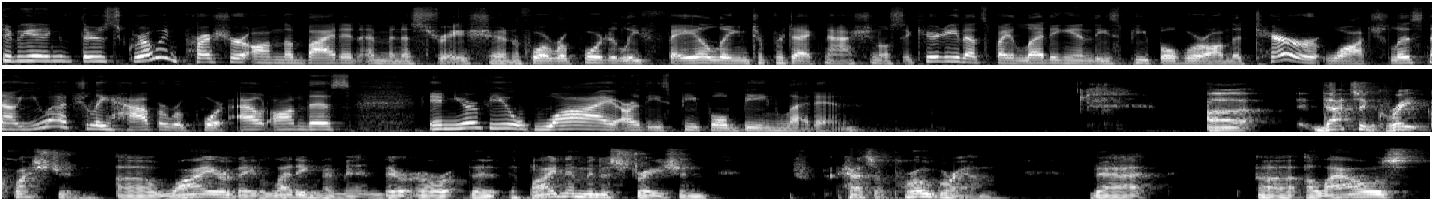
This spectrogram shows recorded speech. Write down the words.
To begin, there's growing pressure on the Biden administration for reportedly failing to protect national security. That's by letting in these people who are on the terror watch list. Now, you actually have a report out on this. In your view, why are these people being let in? Uh, that's a great question. Uh, why are they letting them in? There are the, the Biden administration has a program that uh, allows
